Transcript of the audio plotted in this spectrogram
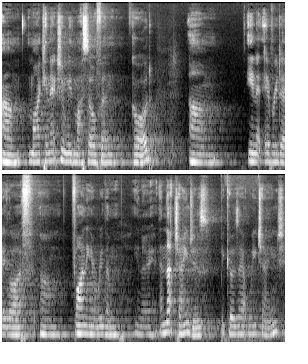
um, my connection with myself and God um, in everyday life, um, finding a rhythm, you know, and that changes because out we change.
